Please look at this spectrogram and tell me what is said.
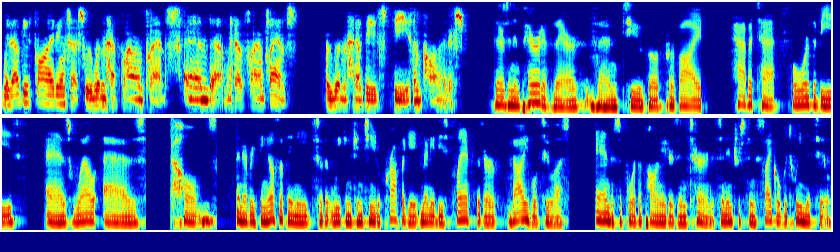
without these pollinating insects, we wouldn't have flowering plants. And uh, without flowering plants, we wouldn't have these bees and pollinators. There's an imperative there then to both provide habitat for the bees as well as homes and everything else that they need so that we can continue to propagate many of these plants that are valuable to us and to support the pollinators in turn. It's an interesting cycle between the two.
